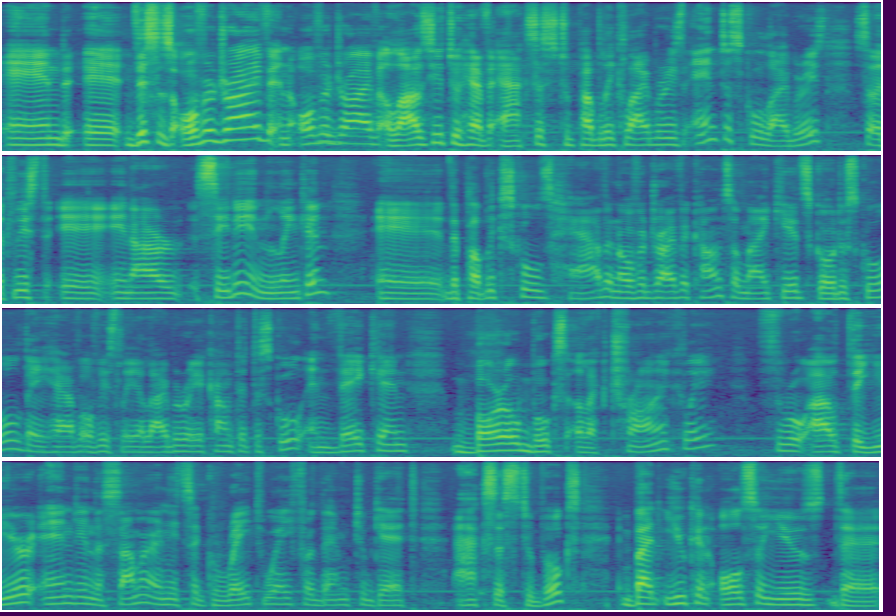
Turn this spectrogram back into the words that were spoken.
And uh, this is Overdrive, and Overdrive allows you to have access to public libraries and to school libraries. So at least uh, in our city, in Lincoln, uh, the public schools have an Overdrive account. So my kids go to school, they have obviously a library account at the school, and they can borrow books electronically throughout the year and in the summer and it's a great way for them to get access to books. But you can also use the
